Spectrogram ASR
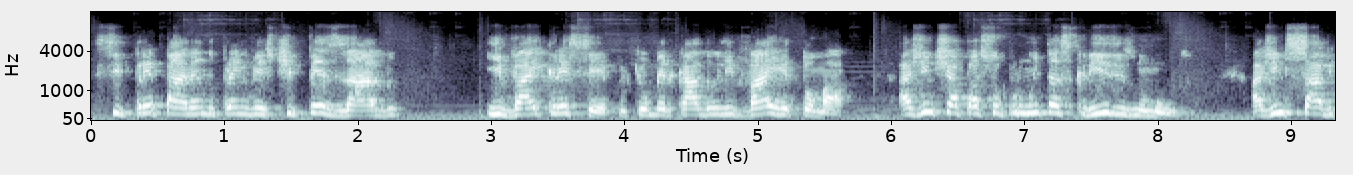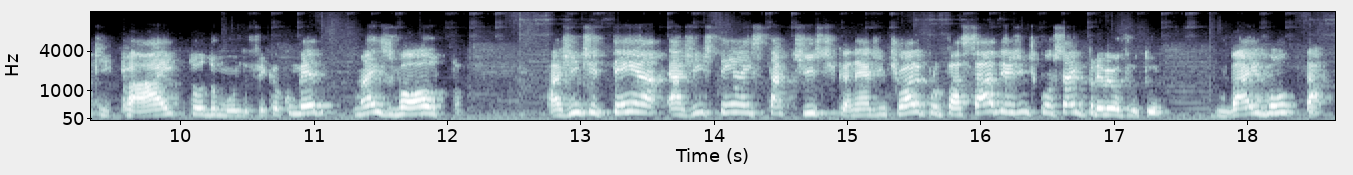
se preparando para investir pesado e vai crescer, porque o mercado ele vai retomar. A gente já passou por muitas crises no mundo. A gente sabe que cai, todo mundo fica com medo, mas volta. A gente tem a, a, gente tem a estatística, né? A gente olha para o passado e a gente consegue prever o futuro. Vai voltar.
